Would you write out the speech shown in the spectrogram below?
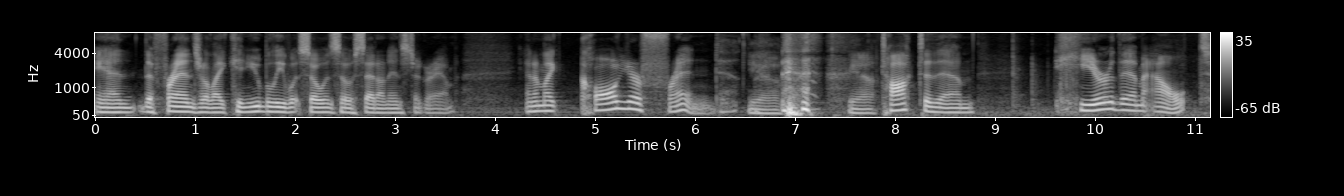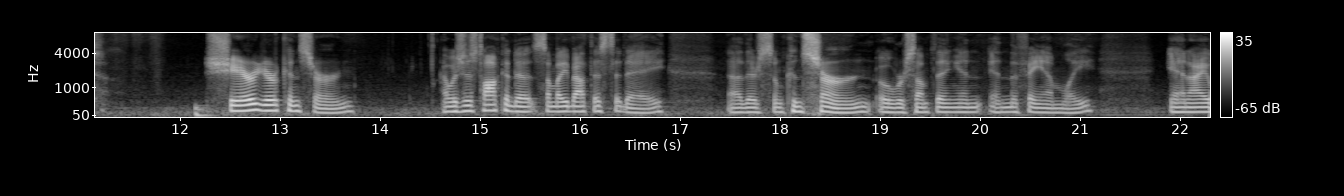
And the friends are like, "Can you believe what so and so said on Instagram?" And I'm like, "Call your friend." Yeah. yeah. talk to them, hear them out, share your concern. I was just talking to somebody about this today. Uh, there's some concern over something in, in the family. And I,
